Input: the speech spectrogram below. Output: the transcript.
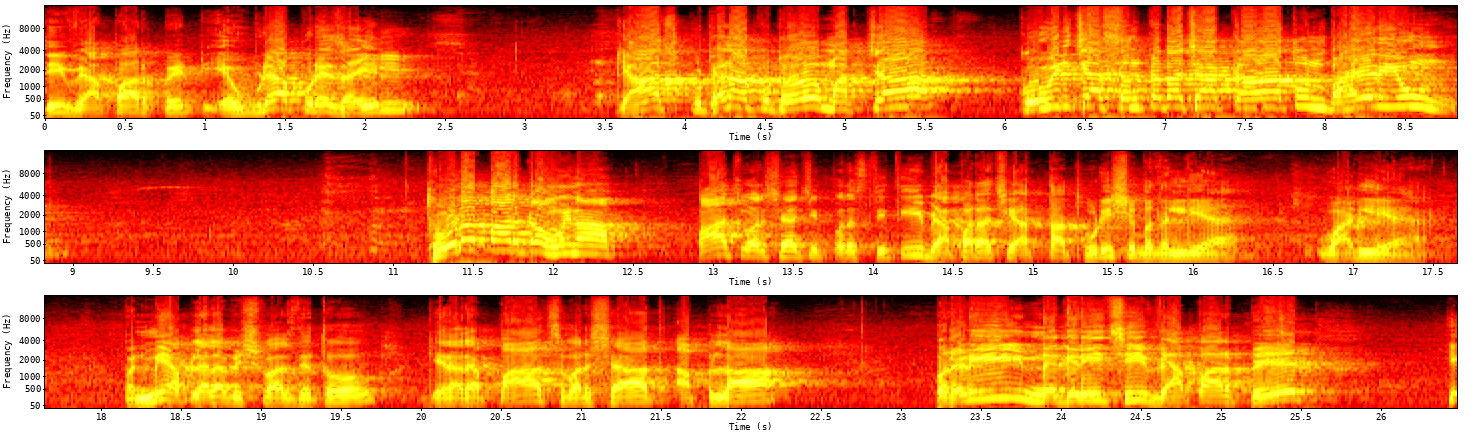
ती व्यापारपेठ एवढ्या पुढे जाईल की आज कुठं ना कुठं मागच्या कोविडच्या संकटाच्या काळातून बाहेर येऊन थोडंफार का होईना पाच वर्षाची परिस्थिती व्यापाराची आत्ता थोडीशी बदलली आहे वाढली आहे. पण मी आपल्याला विश्वास देतो की येणाऱ्या पाच वर्षात आपला परळी नगरीची व्यापारपेठ ही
